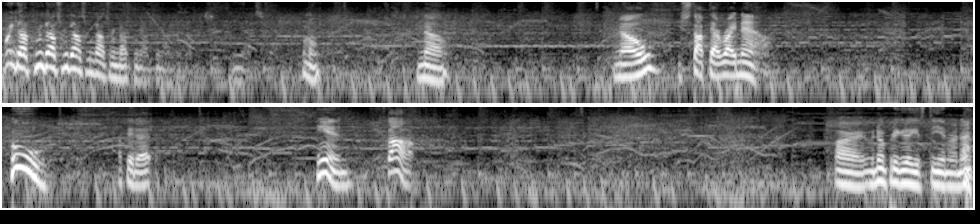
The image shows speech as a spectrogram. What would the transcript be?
Ring out, ring out, ring out, ring out, ring out. ring outs, ring outs, ring outs. Come on. No. No. You stop that right now. Who? I did that. Tien, stop. Alright, we're doing pretty good against Tien right now.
